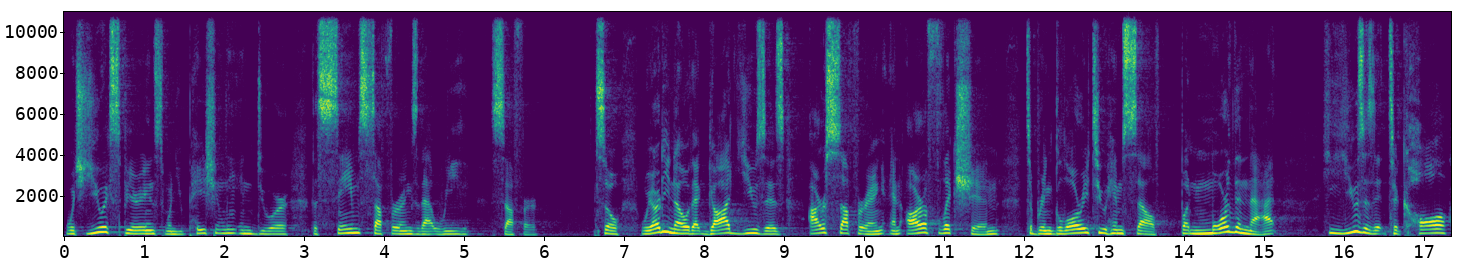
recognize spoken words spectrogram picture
which you experience when you patiently endure the same sufferings that we suffer. So we already know that God uses our suffering and our affliction to bring glory to himself. But more than that, he uses it to call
